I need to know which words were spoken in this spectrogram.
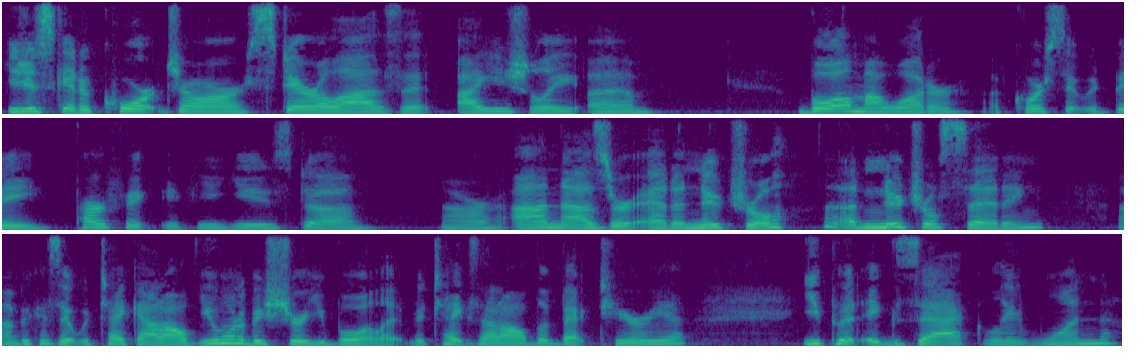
You just get a quart jar, sterilize it. I usually um, boil my water. Of course, it would be perfect if you used uh, our ionizer at a neutral a neutral setting uh, because it would take out all. You want to be sure you boil it. It takes out all the bacteria. You put exactly one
